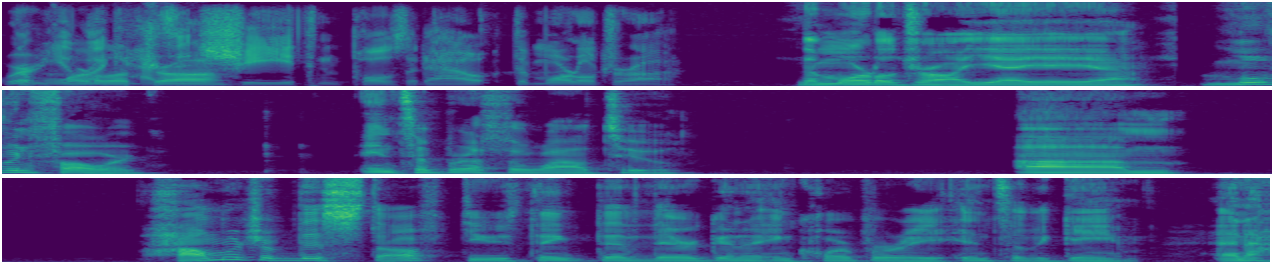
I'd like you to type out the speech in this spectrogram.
where he mortal like has draw? it sheathed and pulls it out. The mortal draw. The Mortal Draw. Yeah, yeah, yeah. Moving forward into Breath of the Wild 2. Um how much of this stuff do you think that they're going to incorporate into the game? And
